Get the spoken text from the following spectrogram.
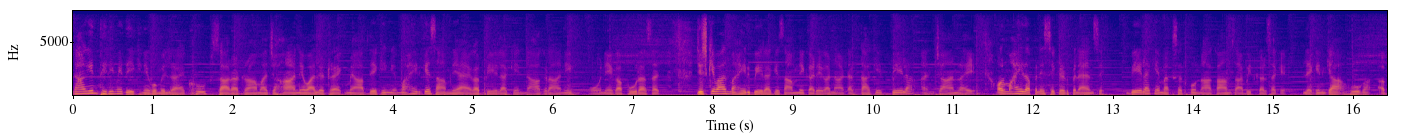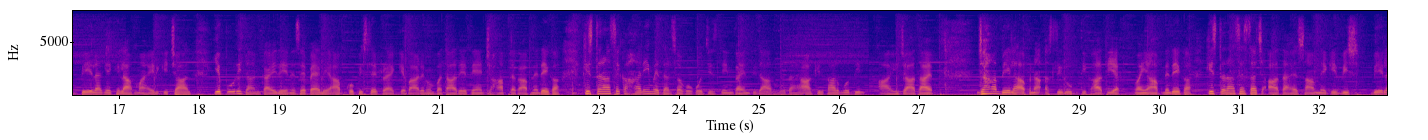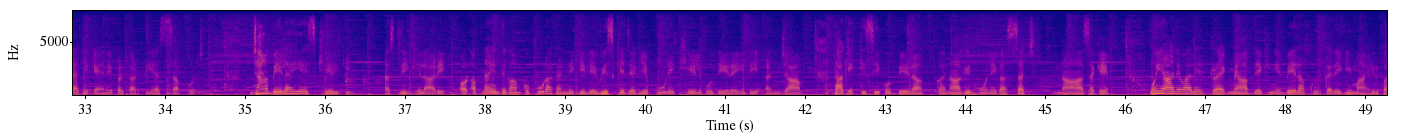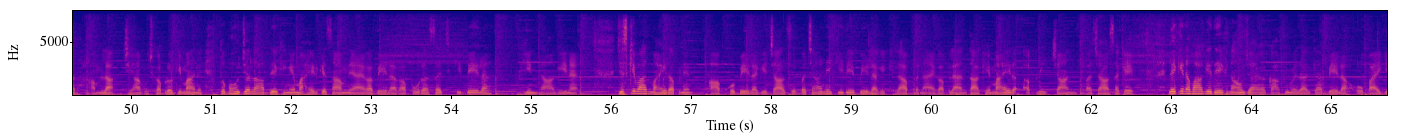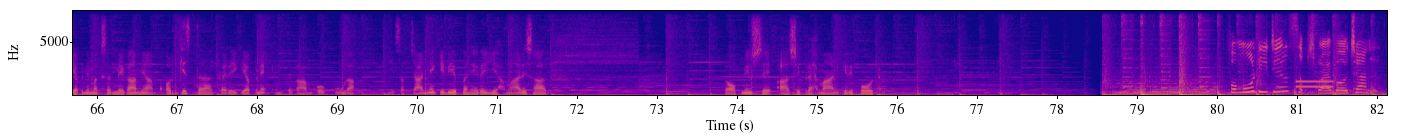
Naagin three में देखने को मिल रहा है खूब सारा ड्रामा, जहाँ आने वाले ट्रैक में आप देखेंगे, माहिर के सामने आएगा बेला के नागरानी, होने का पूरा सच, जिसके बाद माहिर बेला के सामने करेगा नाटक ताकि बेला अनजान रहे और माहिर अपने सीक्रेट प्लान से बेला के मकसद को नाकाम साबित कर सके। लेकिन क्या होगा, अब बेला के खिलाफ माहिर की चाल, ये पूरी जानकारी देने से पहले आपको पिछले ट्रैक के बारे में बता देते हैं, जहाँ तक आपने देखा किस तरह से कहानी में दर्शकों को जिस दिन का इंतज़ार होता है, आखिरकार वो दिन आ ही जाता है, जहाँ बेला अपना असली रूप दिखाती है। वहीं आपने देखा, किस तरह से सच आता है सामने की विश बेला के कहने पर करती है सब कुछ। जहाँ बेला ही है इस खेल की असली खिलाड़ी और अपना इंतकाम को पूरा करने के लिए विश के ज़रिए पूरे खेल को दे रही थी अंजाम, ताकि किसी को बेला का नागिन होने का सच ना आ सके। वहीं आने वाले ट्रैक में आप देखेंगे, बेला खुद करेगी माहिर पर हमला। जी हाँ कुछ खबरों की माने तो बहुत जल्द आप देखेंगे माहिर के सामने आएगा बेला का पूरा सच, कि बेला भी नागिन है। जिसके बाद माहिर अपने आप को बेला की चाल से बचाने के लिए बेला के खिलाफ बनाएगा प्लान ताकि माहिर अपनी जान बचा सके। लेकिन अब आगे देखना हो जाएगा काफ़ी मज़ेदार क्या बेला हो पाएगी अपने मकसद में कामयाब और किस तरह करेगी अपने इंतकाम को पूरा। ये सब जानने के लिए बने रहिए हमारे साथ। टॉप न्यूज़ से आसिफ रहमान की report. For more details, subscribe our channel.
